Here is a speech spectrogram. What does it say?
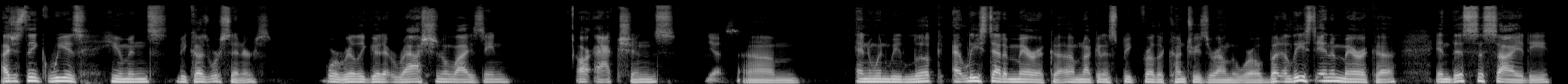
I just think we as humans, because we're sinners, we're really good at rationalizing our actions. Yes. Um, and when we look, at least at America, I'm not going to speak for other countries around the world, but at least in America, in this society,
